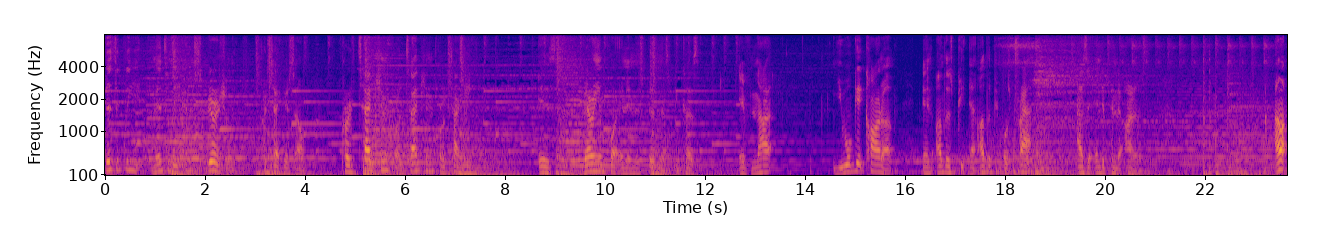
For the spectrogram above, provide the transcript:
physically, mentally, and spiritually protect yourself. Protection, protection, protection is very important in this business because if not, you will get caught up in others in other people's trap as an independent artist. I,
